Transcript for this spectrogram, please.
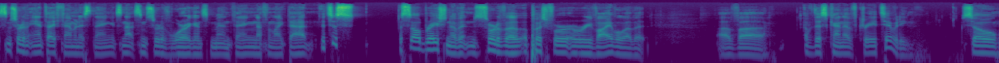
some sort of anti-feminist thing. It's not some sort of war against men thing. Nothing like that. It's just a celebration of it and sort of a, a push for a revival of it, of uh, of this kind of creativity. So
